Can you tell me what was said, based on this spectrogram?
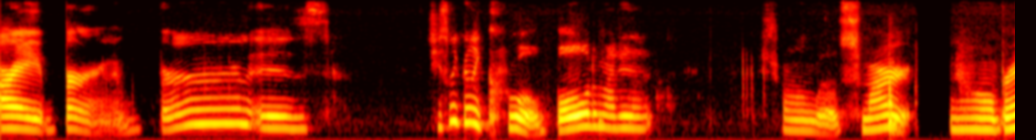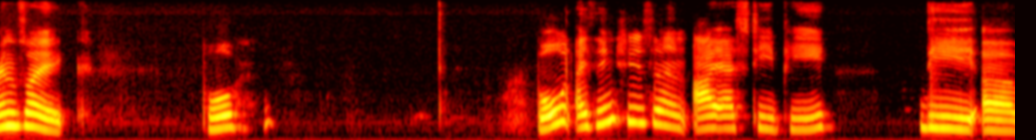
All right, Burn. Burn is. She's like really cruel, bold, imagine, strong-willed, smart. No, Burn's like bold. Bold. I think she's an ISTP. The uh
